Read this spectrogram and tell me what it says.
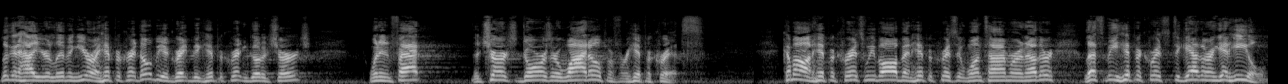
Look at how you're living. You're a hypocrite. Don't be a great big hypocrite and go to church when in fact the church doors are wide open for hypocrites. Come on, hypocrites. We've all been hypocrites at one time or another. Let's be hypocrites together and get healed.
